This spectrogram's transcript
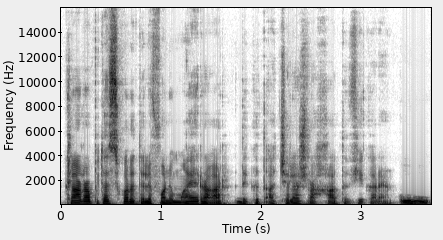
clar ar putea să scoară telefoane mai rar decât același rahat în fiecare an. Uh.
